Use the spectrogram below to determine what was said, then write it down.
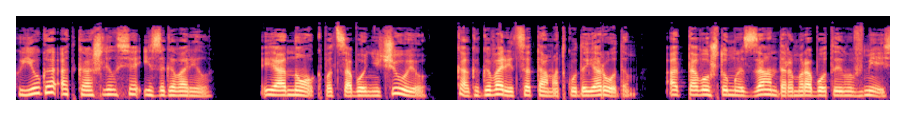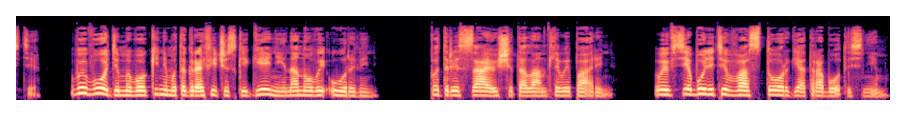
Хьюга откашлялся и заговорил. «Я ног под собой не чую, как говорится там, откуда я родом, от того, что мы с Зандером работаем вместе, выводим его кинематографический гений на новый уровень. Потрясающе талантливый парень. Вы все будете в восторге от работы с ним».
